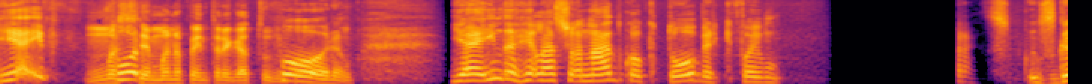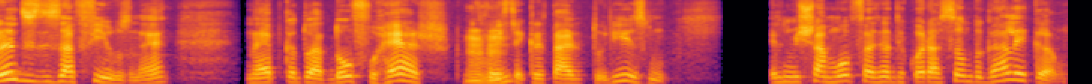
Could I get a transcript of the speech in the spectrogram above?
E aí Uma For- semana pra entregar tudo. foram. E ainda relacionado com o Oktober, que foi um, os grandes desafios, né? Na época do Adolfo Herr, que uhum. foi secretário de turismo, ele me chamou para fazer a decoração do Galegão.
